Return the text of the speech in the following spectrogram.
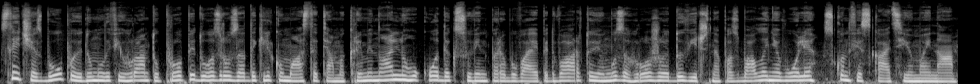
Слідчі СБУ повідомили фігуранту про підозру за декількома статтями кримінального кодексу. Він перебуває під вартою. Йому загрожує довічне позбавлення волі з конфіскацією майна.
